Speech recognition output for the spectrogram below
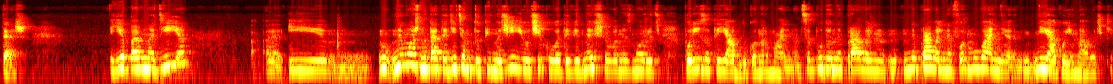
теж. Є певна дія, е, і ну, не можна дати дітям тупі ножі і очікувати від них, що вони зможуть порізати яблуко нормально. Це буде неправильне, неправильне формування ніякої навички.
